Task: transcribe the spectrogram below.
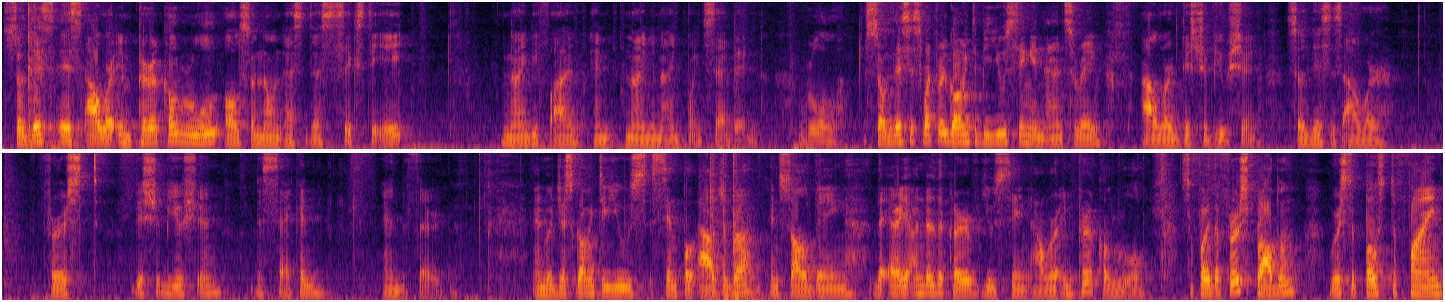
So this is our empirical rule, also known as the 68, 95, and 99.7 rule. So this is what we're going to be using in answering our distribution. So this is our first distribution, the second, and the third. And we're just going to use simple algebra in solving the area under the curve using our empirical rule. So for the first problem, we're supposed to find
